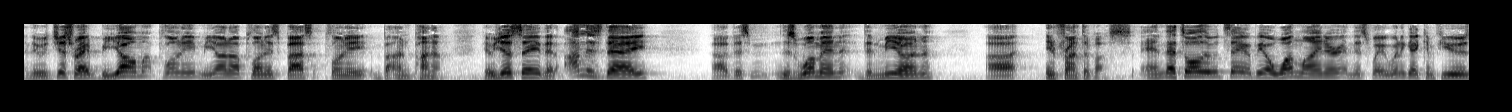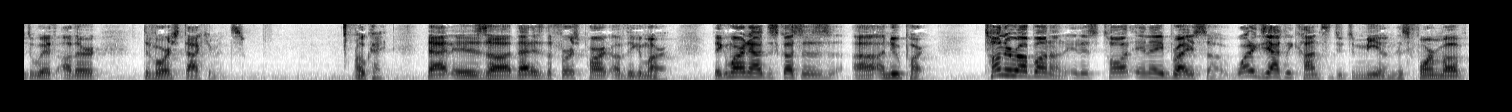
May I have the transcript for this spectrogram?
And they would just write Biyom Ploni Miyana Plonis Bas Ploni Ba'anpana. They would just say that on this day, uh, this this woman did mion uh, in front of us, and that's all it would say. It would be a one liner, and this way we wouldn't get confused with other divorce documents. Okay, that is uh, that is the first part of the Gemara. The Gemara now discusses uh, a new part. Tanur. It is taught in a brisa. What exactly constitutes mion? This form of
